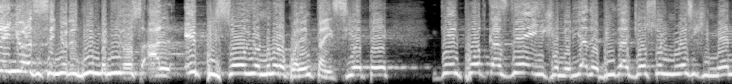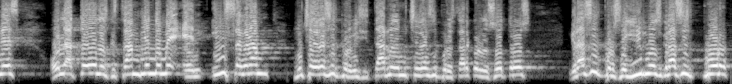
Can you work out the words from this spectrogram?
Señoras y señores, bienvenidos al episodio número 47 del podcast de Ingeniería de Vida. Yo soy Nuez Jiménez. Hola a todos los que están viéndome en Instagram. Muchas gracias por visitarnos, muchas gracias por estar con nosotros. Gracias por seguirnos, gracias por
